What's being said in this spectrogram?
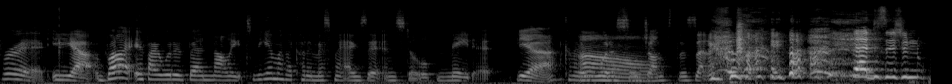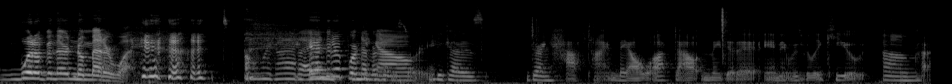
Frick. Yeah. But if I would have been not late to begin with, I could have missed my exit and still made it. Yeah. Because I would have still Oh. jumped the center line. that decision would have been there no matter what. Oh my god! it ended up working never heard the out because during halftime they all walked out and they did it and it was really cute. Um, Okay.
